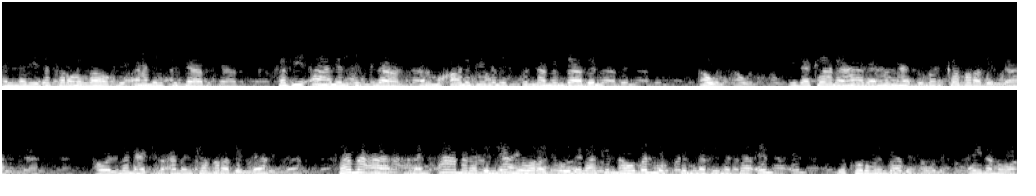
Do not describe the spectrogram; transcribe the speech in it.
الذي ذكره الله في أهل الكتاب ففي أهل الإسلام المخالفين للسنة من باب أولى. إذا كان هذا منهج من كفر بالله أو المنهج مع من كفر بالله فمع من آمن بالله ورسوله لكنه ظل السنة في مسائل يكون من باب أولى. أين هو؟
